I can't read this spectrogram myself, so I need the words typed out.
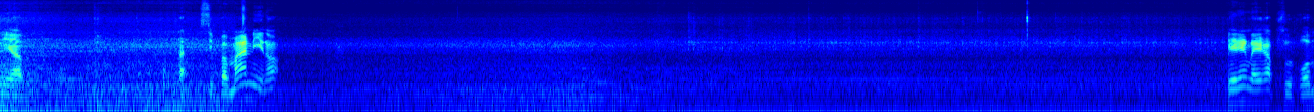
นี่ครับสิประมาณนี้เนาะ เป็นยังไงครับ สูตรผม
